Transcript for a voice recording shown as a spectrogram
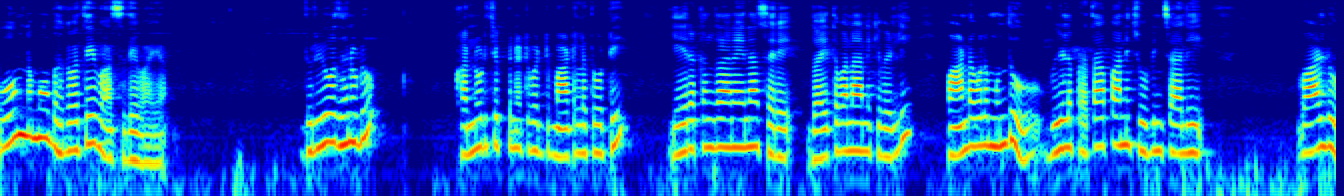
ఓం నమో భగవతే వాసుదేవాయ. దుర్యోధనుడు కర్ణుడు చెప్పినటువంటి మాటలతోటి ఏ రకంగానైనా సరే ద్వైతవనానికి వెళ్ళి పాండవుల ముందు వీళ్ళ ప్రతాపాన్ని చూపించాలి. వాళ్ళు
